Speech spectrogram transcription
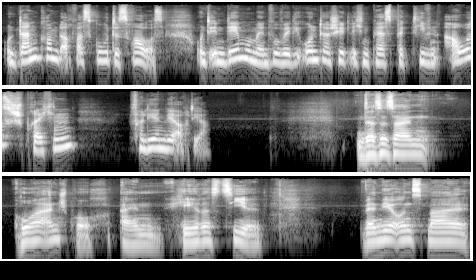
Und dann kommt auch was Gutes raus. Und in dem Moment, wo wir die unterschiedlichen Perspektiven aussprechen, verlieren wir auch die Ab. Das ist ein hoher Anspruch, ein hehres Ziel. Wenn wir uns mal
